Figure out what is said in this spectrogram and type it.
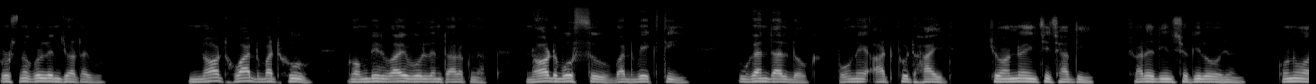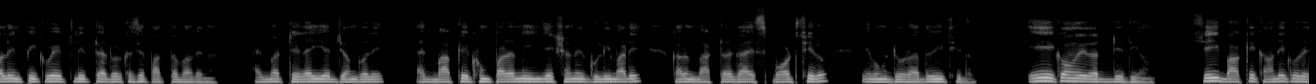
প্রশ্ন করলেন Jatayu. Not what but who গম্ভীর গম্ভীরভাবে বললেন তারকনাথ। নট বস্তু বাট ব্যক্তি। উগান্ডার লোক, পৌনে আট ফুট হাইট, চুয়ান্ন ইঞ্চি ছাতি, সাড়ে তিনশো কিলো ওজন। কোনো অলিম্পিক ওয়েট লিফটার ওর কাছে পাত্তা পাবে না। একবার টেলাইয়ের জঙ্গলে এক বাঘকে ঘুম পাড়ানি ইঞ্জেকশনের গুলি মারে, কারণ বাঘটার গায়ে স্পট ছিল এবং ডোরা দুই ছিল কমের দ্বিতীয়। সেই বাঘকে কাঁধে করে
